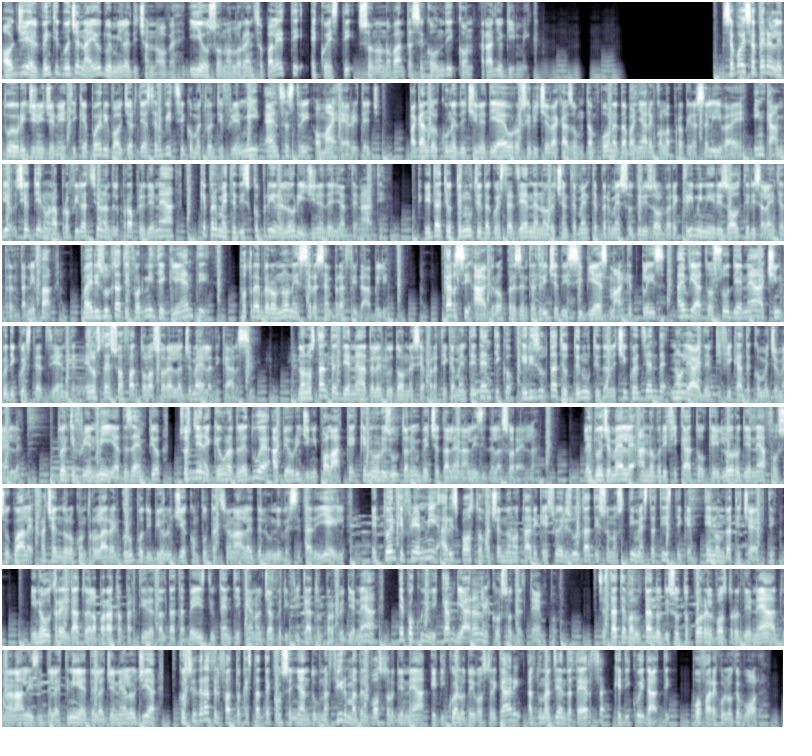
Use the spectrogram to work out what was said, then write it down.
Oggi è il 22 gennaio 2019. Io sono Lorenzo Paletti e questi sono 90 secondi con Radio Gimmick. Se vuoi sapere le tue origini genetiche, puoi rivolgerti a servizi come 23andMe, Ancestry o MyHeritage. Pagando alcune decine di euro si riceve a casa un tampone da bagnare con la propria saliva e, in cambio, si ottiene una profilazione del proprio DNA che permette di scoprire l'origine degli antenati. I dati ottenuti da queste aziende hanno recentemente permesso di risolvere crimini risolti risalenti a 30 anni fa, ma i risultati forniti ai clienti potrebbero non essere sempre affidabili. Carsi Agro, presentatrice di CBS Marketplace, ha inviato il suo DNA a 5 di queste aziende e lo stesso ha fatto la sorella gemella di Carsi. Nonostante il DNA delle due donne sia praticamente identico, i risultati ottenuti dalle cinque aziende non le ha identificate come gemelle. 23andMe, ad esempio, sostiene che una delle due abbia origini polacche che non risultano invece dalle analisi della sorella. Le due gemelle hanno verificato che il loro DNA fosse uguale facendolo controllare al gruppo di biologia computazionale dell'Università di Yale e 23andMe ha risposto facendo notare che i suoi risultati sono stime statistiche e non dati certi. Inoltre il dato è elaborato a partire dal database di utenti che hanno già verificato il proprio DNA e può quindi cambiare nel corso del tempo. Se state valutando di sottoporre il vostro DNA ad un'analisi dell'etnia e della genealogia, considerate il fatto che state consegnando una firma del vostro DNA e di quello dei vostri cari ad un'azienda terza che di quei dati può fare quello che vuole.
